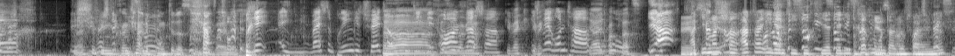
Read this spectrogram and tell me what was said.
Ach, Ich ich kriegen versteck mich keine so. Punkte, das ist langweilig. Bring, ey, weißt du, bring die Traitor auf Ah, Ideen. für Oh. Sascha. Geh weg, geh Ich weg. will runter. Ja, ich mach. Platz. Ja! Hat jemand schon Atta Oh, identifiziert, der die sorry, Treppen runtergefallen ist?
